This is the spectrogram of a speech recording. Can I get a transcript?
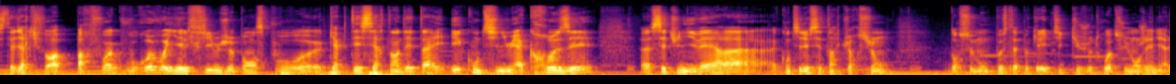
C'est-à-dire qu'il faudra parfois que vous revoyiez le film, je pense, pour euh, capter certains détails et continuer à creuser euh, cet univers, à continuer cette incursion dans ce monde post-apocalyptique que je trouve absolument génial.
